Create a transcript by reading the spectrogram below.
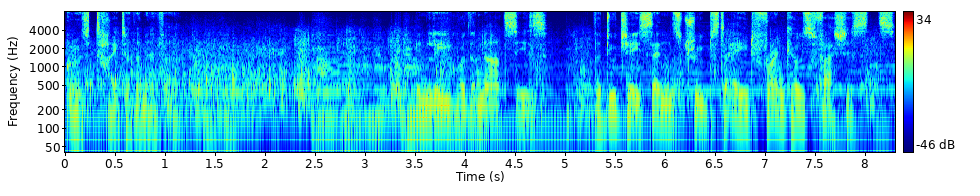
grows tighter than ever. In league with the Nazis, the Duce sends troops to aid Franco's fascists,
